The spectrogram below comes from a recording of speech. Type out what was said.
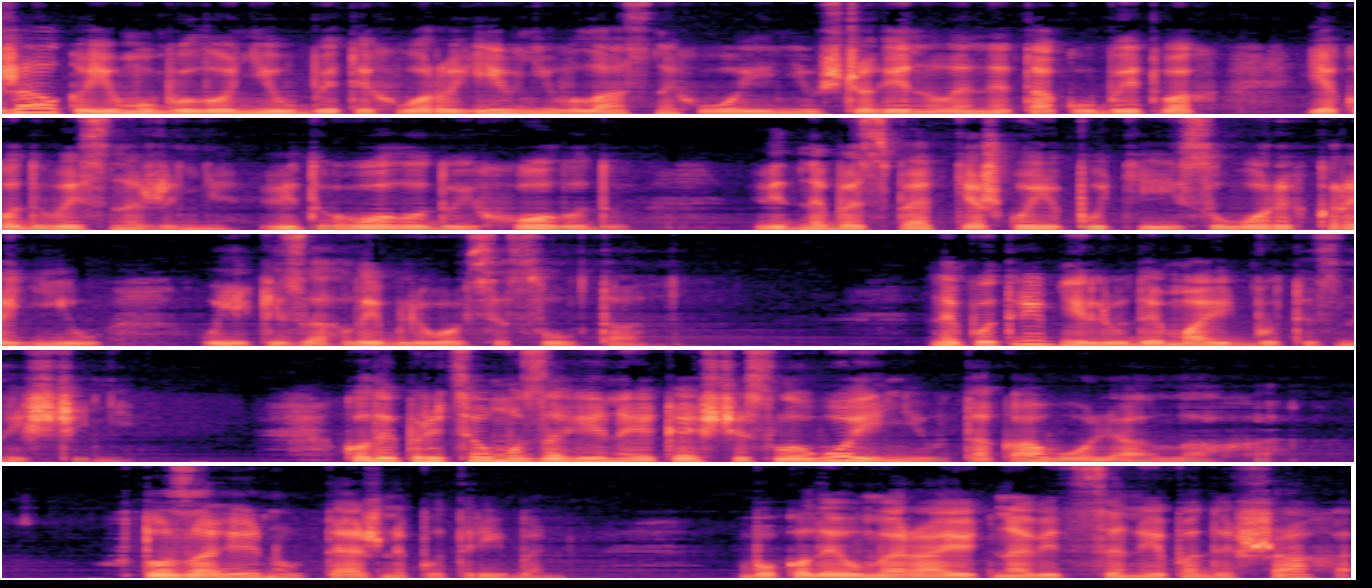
жалко йому було ні вбитих ворогів, ні власних воїнів, що гинули не так у битвах, як од виснаження, від голоду й холоду від небезпек тяжкої путі і суворих країв, у які заглиблювався султан. Непотрібні люди мають бути знищені. Коли при цьому загине якесь число воїнів, така воля Аллаха. Хто загинув, теж не потрібен. Бо коли вмирають навіть сини Падишаха,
